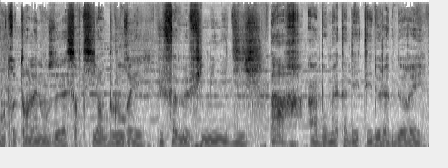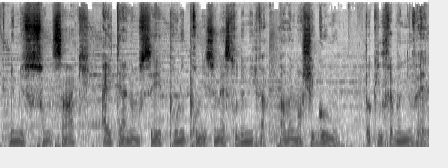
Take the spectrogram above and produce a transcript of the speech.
entre-temps l'annonce de la sortie en Blu-ray du fameux film inédit par Un beau matin d'été de Jacques Deray de 1965 a été annoncée pour le premier semestre 2020, normalement chez Gaumont. Donc une très bonne nouvelle.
